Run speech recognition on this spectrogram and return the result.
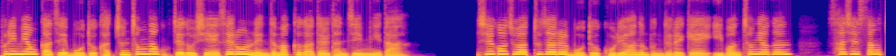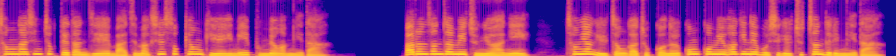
프리미엄까지 모두 갖춘 청라국제도시의 새로운 랜드마크가 될 단지입니다. 실거주와 투자를 모두 고려하는 분들에게 이번 청약은 사실상 청라 신축 대단지의 마지막 실속형 기회임이 분명합니다. 빠른 선점이 중요하니 청약 일정과 조건을 꼼꼼히 확인해 보시길 추천드립니다.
